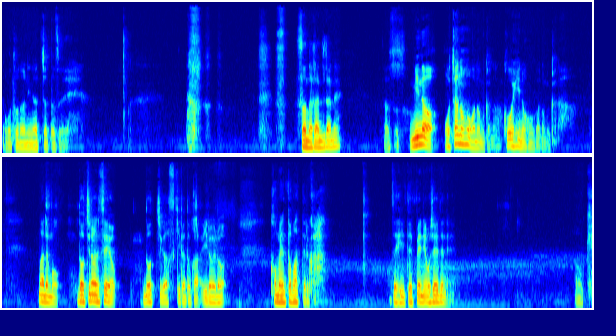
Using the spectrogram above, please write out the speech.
大人になっちゃったぜ。そんな感じだね。そうそうそう。みんなはお茶の方が飲むかなコーヒーの方が飲むかなまあでも、どちらにせよ、どっちが好きかとか、いろいろコメント待ってるから。ぜひ、てっぺんに教えてね。Okay.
